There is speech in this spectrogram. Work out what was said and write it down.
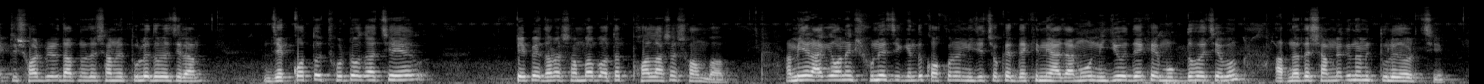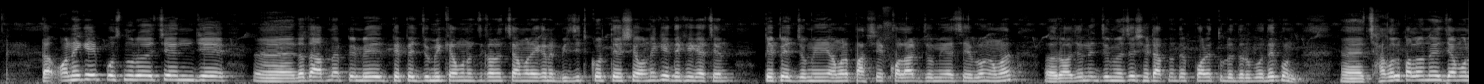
একটি শর্ট ভিডিওতে আপনাদের সামনে তুলে ধরেছিলাম, যে কত ছোট গাছে পেঁপে ধরা সম্ভব অর্থাৎ ফল আসা সম্ভব। আমি এর আগে অনেক শুনেছি কিন্তু কখনো নিজের চোখে দেখিনি, আজ আমিও নিজেও দেখে মুগ্ধ হয়েছে এবং আপনাদের সামনে কিন্তু আমি তুলে ধরছি। তা অনেকেই প্রশ্ন রয়েছেন যে দাদা আপনার পেঁপে, পেঁপের জমি কেমন আছে? কারণ হচ্ছে আমার এখানে ভিজিট করতে এসে অনেকেই দেখে গেছেন। পেঁপের জমি, আমার পাশে কলার জমি আছে এবং আমার রজনীর জমি আছে, সেটা আপনাদের পরে তুলে ধরবো। দেখুন ছাগল পালনে যেমন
